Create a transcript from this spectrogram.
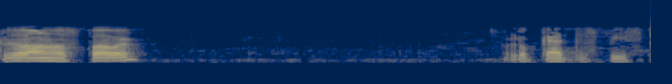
2000 horsepower. Look at this beast.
